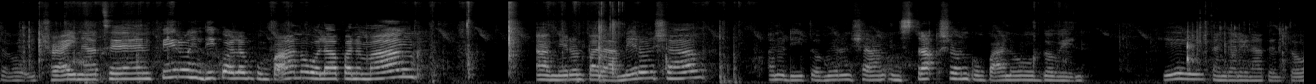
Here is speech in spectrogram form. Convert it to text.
So, i-try natin. Pero hindi ko alam kung paano. Wala pa namang... Ah, meron pala. Meron siyang... Ano dito? Meron siyang instruction kung paano gawin. Okay, tanggalin natin to.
